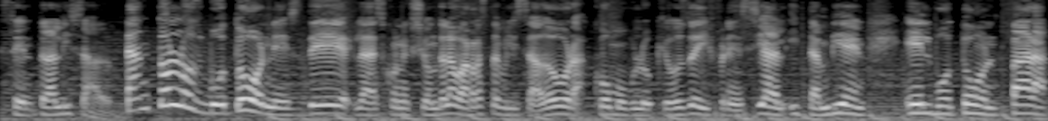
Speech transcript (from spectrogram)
centralizado. Tanto los botones de la desconexión de la barra estabilizadora como bloqueos de diferencial y también el botón para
